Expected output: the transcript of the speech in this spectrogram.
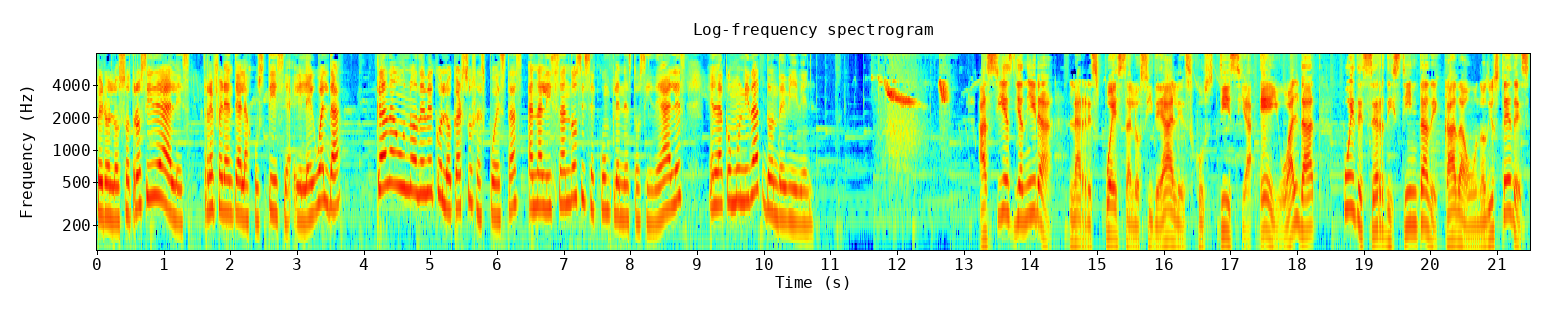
pero los otros ideales, referente a la justicia y la igualdad, cada uno debe colocar sus respuestas analizando si se cumplen estos ideales en la comunidad donde viven. Así es, Yanira. La respuesta a los ideales justicia e igualdad puede ser distinta de cada uno de ustedes,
